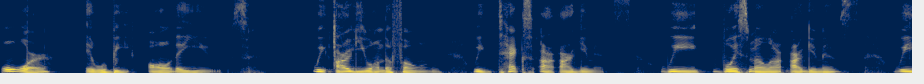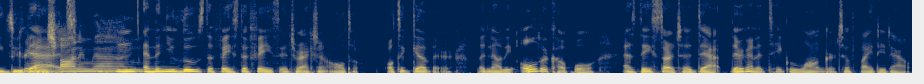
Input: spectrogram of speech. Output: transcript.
or it will be all they use. We argue on the phone. We text our arguments. We voicemail our arguments. We do that. Screenshotting that. Mhm. And then you lose the face to face interaction alto- altogether. But now the older couple, as they start to adapt, they're going to take longer to fight it out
